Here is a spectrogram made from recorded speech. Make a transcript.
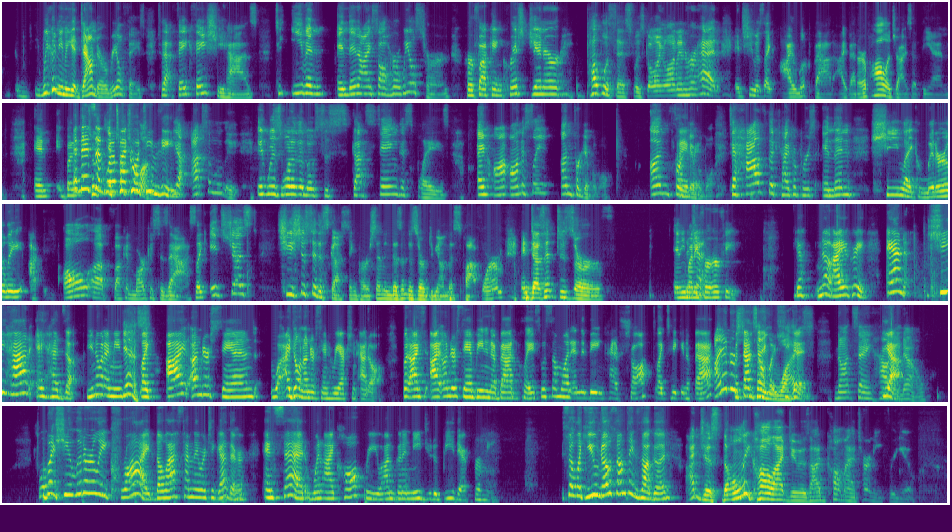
We couldn't even get down to her real face, to that fake face she has, to even. And then I saw her wheels turn. Her fucking Kris Jenner publicist was going on in her head, and she was like, "I look bad. I better apologize at the end." And but And then took- said, "What if I call? Yeah, absolutely. It was one of the most disgusting displays, and hon- honestly, unforgivable. Unforgivable to have the type of person, and then she like literally all up fucking Marcus's ass. Like it's just she's just a disgusting person and doesn't deserve to be on this platform and doesn't deserve any money for her feet. Yeah, no, I agree. And she had a heads up. You know what I mean? Yes. Like I understand. Well, I don't understand her reaction at all. But I I understand being in a bad place with someone and then being kind of shocked, like taken aback. I understand saying what she did. not saying how Yeah. you know. Well, but she literally cried the last time they were together and said, When I call for you, I'm going to need you to be there for me. So, like, you know, something's not good. I just the only call I'd do is I'd call my attorney for you.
